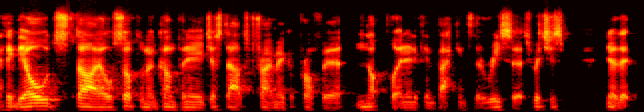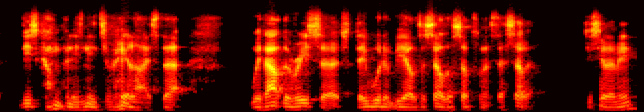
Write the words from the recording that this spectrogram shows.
I think the old style supplement company just out to try and make a profit, not putting anything back into the research, which is, you know, that these companies need to realize that without the research, they wouldn't be able to sell the supplements they're selling. Do you see what I mean?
